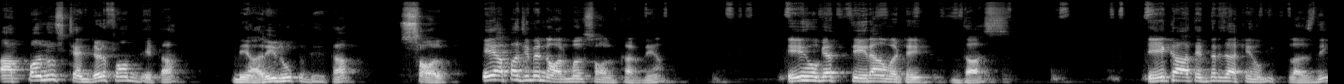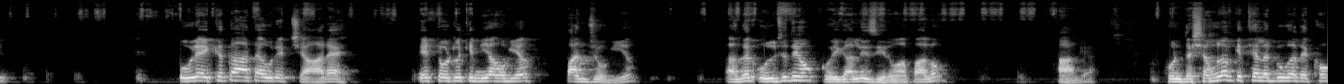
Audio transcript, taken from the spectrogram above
ਆਪਾਂ ਨੂੰ ਸਟੈਂਡਰਡ ਫਾਰਮ ਦੇਤਾ। ਮਿਆਰੀ ਰੂਪ ਦੇਤਾ ਸੋਲਵ। ਇਹ ਆਪਾਂ ਜਿਵੇਂ ਨਾਰਮਲ ਸੋਲਵ ਕਰਦੇ ਆ ਇਹ ਹੋ ਗਿਆ 13 ਵਟੇ 10 ਇਹ ਘਾਤ ਇੱਧਰ ਜਾ ਕੇ ਹੋਗੀ ਪਲੱਸ ਦੀ। ਉਰੇ ਇੱਕ ਘਾਤ ਹੈ, ਉਰੇ 4 ਹੈ। ਇਹ ਟੋਟਲ ਕਿੰਨੀਆਂ ਹੋ ਗਈਆਂ? ਪੰਜ ਹੋ ਗਈਆਂ। ਅਗਰ ਉਲਝਦੇ ਹੋ, ਕੋਈ ਗੱਲ ਨਹੀਂ, ਜ਼ੀਰੋਆਂ ਪਾ ਲਓ। ਆ ਗਿਆ। ਹੁਣ ਦਸ਼ਮਲਵ ਕਿੱਥੇ ਲੱਗੂਗਾ ਦੇਖੋ।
